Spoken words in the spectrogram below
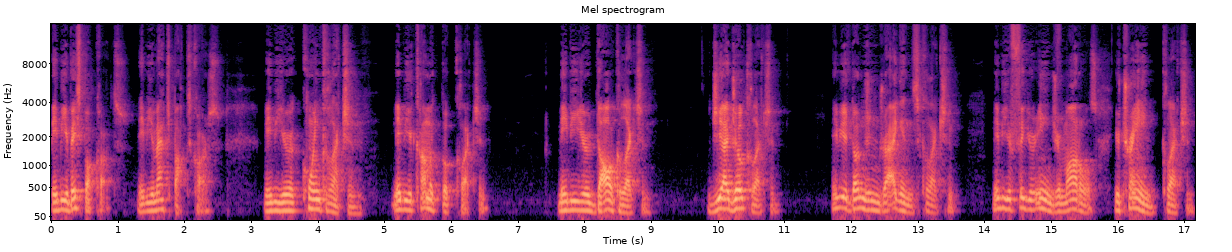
Maybe your baseball cards, maybe your matchbox cars, maybe your coin collection, maybe your comic book collection, maybe your doll collection, G.I. Joe collection, maybe your Dungeon Dragons collection, maybe your figurines, your models, your training collection.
